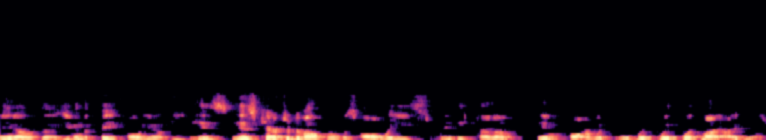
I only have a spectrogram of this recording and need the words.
you know, the even the faithful, you know, he, his his character development was always really kind of in par with with with what my ideals,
